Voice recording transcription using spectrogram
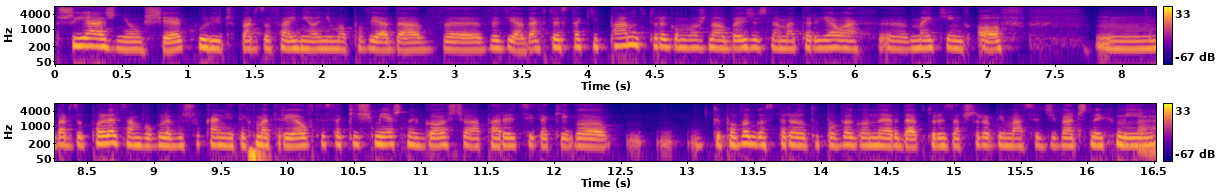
przyjaźnią się. Kulicz bardzo fajnie o nim opowiada w wywiadach. To jest taki pan, którego można obejrzeć na materiałach making of. Mm, Bardzo polecam w ogóle wyszukanie tych materiałów. To jest taki śmieszny gość o aparycji takiego typowego, stereotypowego nerda, który zawsze robi masę dziwacznych min,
